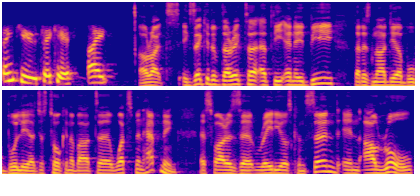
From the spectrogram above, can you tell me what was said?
Thank you. Take care. Bye. All right, Executive Director at the NAB, that is Nadia Bulbulia, just talking about uh, what's been happening as far as uh, radio is concerned in our role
